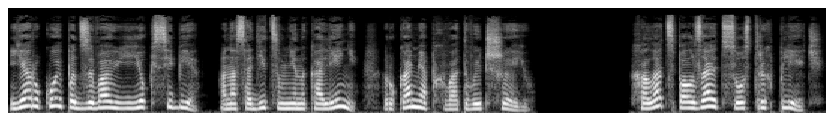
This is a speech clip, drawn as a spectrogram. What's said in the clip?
Я рукой подзываю ее к себе. Она садится мне на колени, руками обхватывает шею. Халат сползает с острых плеч.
